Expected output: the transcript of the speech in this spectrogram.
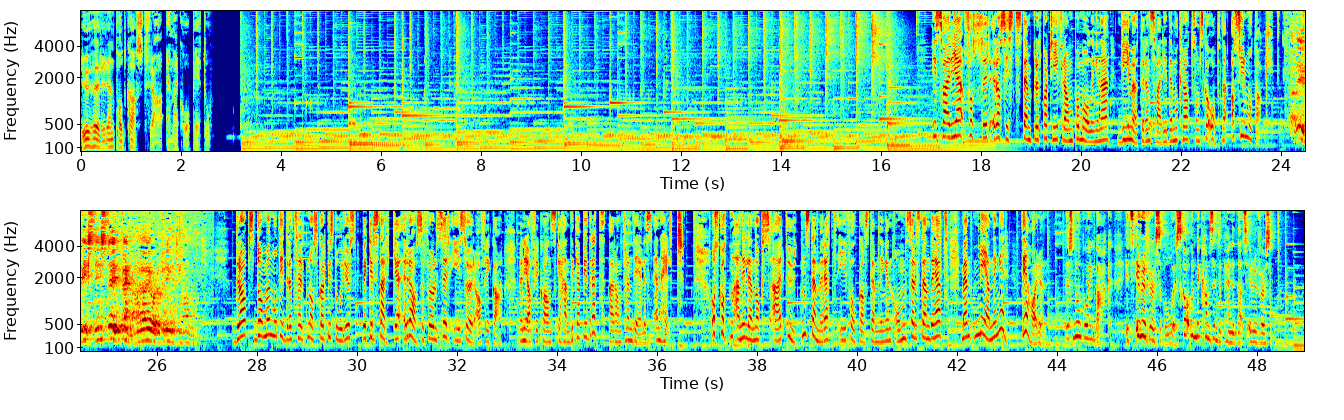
Du hører en podkast fra NRK P2. I Sverige fosser rasiststemplet parti fram på målingene. Vi møter en Sverigedemokrat som skal åpne asylmottak. Ja, det er jo business, det er jo pengarna. Jeg gjør det for ingenting annat. Drapsdommen mot idrettshelten Oscar Pistorius vekker sterke rasefølelser i Sør-Afrika. Men i afrikansk handikapidrett er han fremdeles en helt. Og skotten Annie Lennox er uten stemmerett i folkeavstemningen om selvstendighet. Men meninger, det har hun. There's no going back. It's irreversible. If Scotland becomes independent, that's irreversible.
